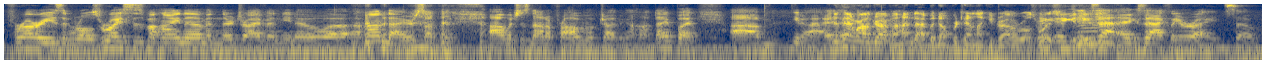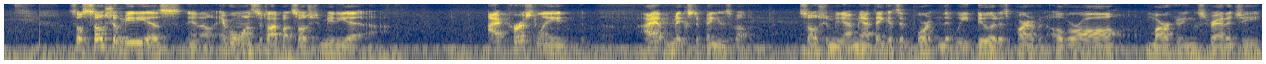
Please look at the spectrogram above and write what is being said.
Ferraris and Rolls Royces behind them, and they're driving, you know, uh, a Hyundai or something, uh, which is not a problem of driving a Hyundai. But um, you know, I, nothing wrong driving a Hyundai, but don't pretend like you drive a Rolls Royce. Exactly, exactly right. So. So social media is, you know, everyone wants to talk about social media. I personally, I have mixed opinions about social media. I mean, I think it's important that we do it as part of an overall marketing strategy.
